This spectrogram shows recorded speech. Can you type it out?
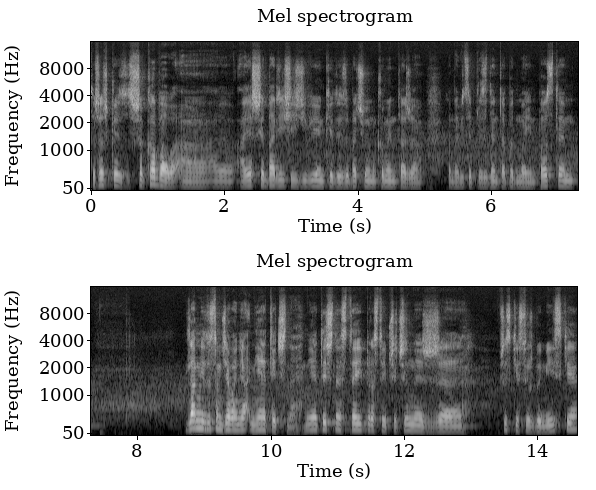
troszeczkę zszokował, a, a jeszcze bardziej się zdziwiłem, kiedy zobaczyłem komentarza pana wiceprezydenta pod moim postem. Dla mnie to są działania nieetyczne. Nieetyczne z tej prostej przyczyny, że wszystkie służby miejskie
